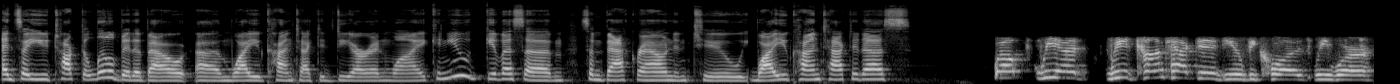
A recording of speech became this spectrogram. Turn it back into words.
And so you talked a little bit about um, why you contacted DRNY. Can you give us um, some background into why you contacted us? Well, we had we had contacted you because we were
